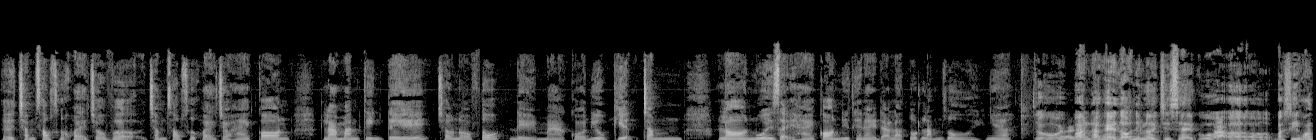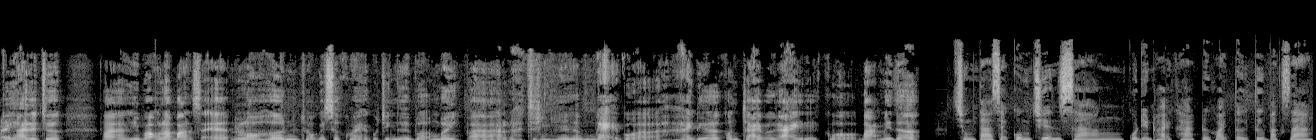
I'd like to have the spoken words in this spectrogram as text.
ờ, chăm sóc sức khỏe cho vợ chăm sóc sức khỏe cho hai con làm ăn kinh tế cho nó tốt để mà có điều kiện chăm lo nuôi dạy hai con như thế này đã là tốt lắm rồi nhé Rồi, Dạ, bạn đã nghe rõ những lời chia sẻ của ờ, bác sĩ Hoàng Thúy Hải rồi chứ? Và hy vọng là bạn sẽ lo hơn cho cái sức khỏe của chính người vợ mình và là chính mẹ của hai đứa con trai và gái của bạn bây giờ. Chúng ta sẽ cùng chuyển sang cuộc điện thoại khác được gọi tới từ Bắc Giang.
